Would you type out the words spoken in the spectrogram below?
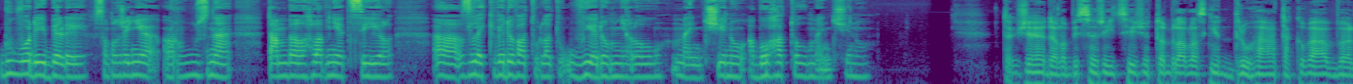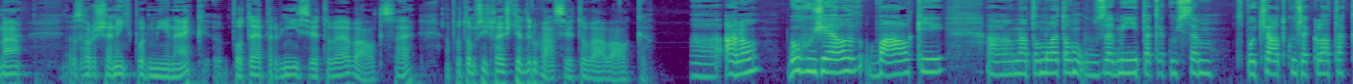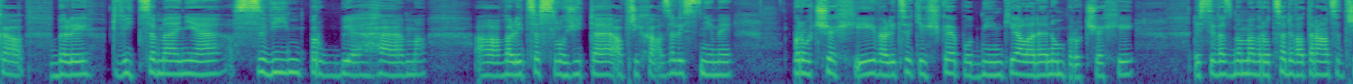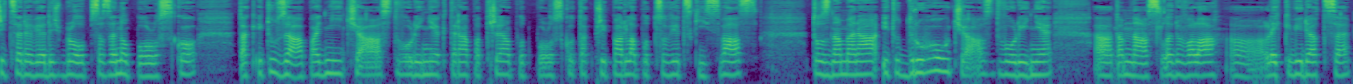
Důvody byly samozřejmě různé. Tam byl hlavně cíl zlikvidovat tuhle tu uvědomělou menšinu a bohatou menšinu. Takže dalo by se říci, že to byla vlastně druhá taková vlna zhoršených podmínek po té první světové válce a potom přišla ještě druhá světová válka. Uh, ano, bohužel války na tomhletom území, tak jak už jsem zpočátku řekla, tak byly víceméně svým průběhem velice složité a přicházely s nimi pro Čechy velice těžké podmínky, ale nejenom pro Čechy, když si vezmeme v roce 1939, když bylo obsazeno Polsko, tak i tu západní část Volíně, která patřila pod Polsko, tak připadla pod Sovětský svaz. To znamená i tu druhou část Volíně, tam následovala likvidace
